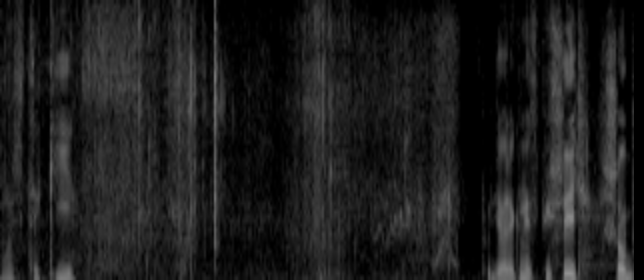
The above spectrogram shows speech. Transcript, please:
Ось такі. Тут Ярик не спішить, щоб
